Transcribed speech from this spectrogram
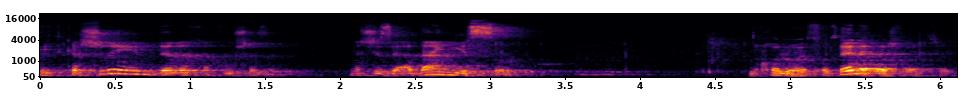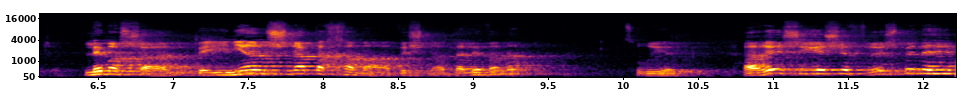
מתקשרים דרך החוש הזה. זאת אומרת שזה עדיין יסוד. נכון, הוא עשה שם. למשל, בעניין שנת החמה ושנת הלבנה, צוריאל. הרי שיש הפרש ביניהם,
